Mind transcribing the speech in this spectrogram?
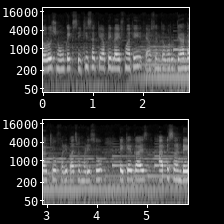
દરરોજ નવું કંઈક શીખી શકીએ આપણી લાઈફમાંથી ત્યાં સુધી તમારું ધ્યાન રાખજો. ફરી પાછા મળીશું. Take care guys happy Sunday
